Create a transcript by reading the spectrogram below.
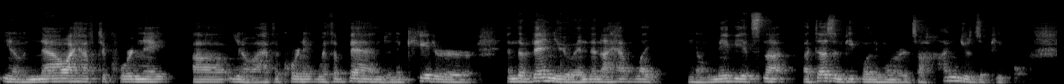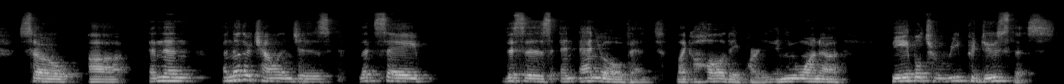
you know, now I have to coordinate. Uh, you know, I have to coordinate with a band and a caterer and the venue, and then I have like, you know, maybe it's not a dozen people anymore; it's a hundreds of people. So, uh, and then another challenge is, let's say this is an annual event, like a holiday party, and you want to be able to reproduce this.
